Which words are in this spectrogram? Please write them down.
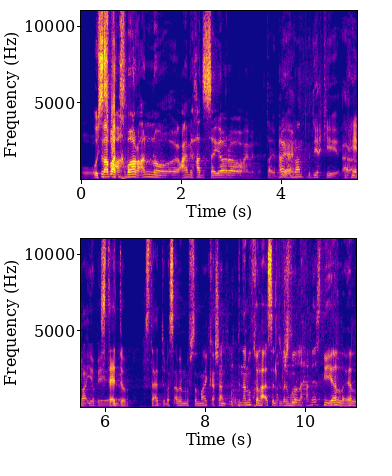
وإصابات. وإصابات أخبار عنه عامل حادث سيارة وعامل هيك طيب هاي هلا يعني. هرانت بده يحكي رأيه ب استعدوا استعدوا بس قبل ما نفصل المايك عشان بدنا ندخل على أسئلة الجمهور. يلا يلا.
